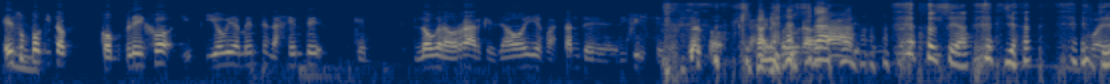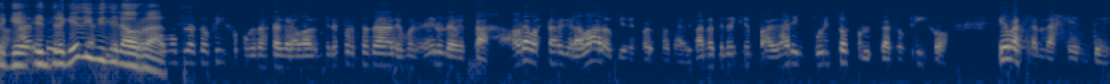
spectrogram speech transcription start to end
Es Bien. un poquito complejo y, y, obviamente la gente logra ahorrar, que ya hoy es bastante difícil, ¿no es cierto? claro. o sea, ya, entre, bueno, que, entre que es difícil ahorrar. Como plazo fijo porque no está grabado en bienes personales, bueno, era una ventaja. Ahora va a estar grabado en bienes personales, van a tener que pagar impuestos por el plazo fijo. ¿Qué va a hacer la gente?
